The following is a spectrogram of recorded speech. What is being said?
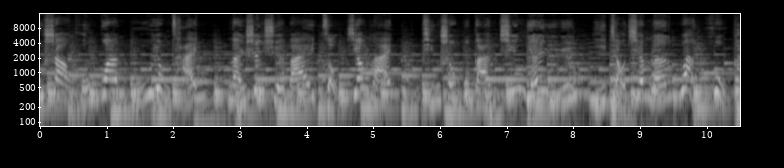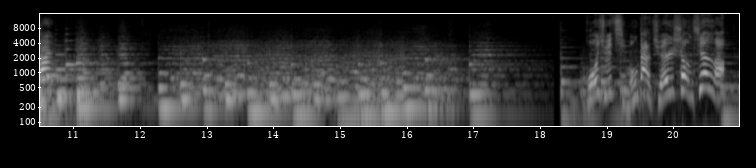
头上红冠不用裁，满身雪白走将来。平生不敢轻言语，一叫千门万户开。国学启蒙大全上线了！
